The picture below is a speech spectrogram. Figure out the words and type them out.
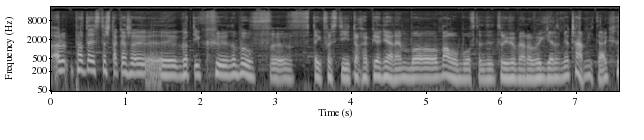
ale prawda jest też taka, że e, Gothic e, no, był w, w tej kwestii trochę pionierem, bo mało było wtedy trójwymiarowych gier z mieczami, tak?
